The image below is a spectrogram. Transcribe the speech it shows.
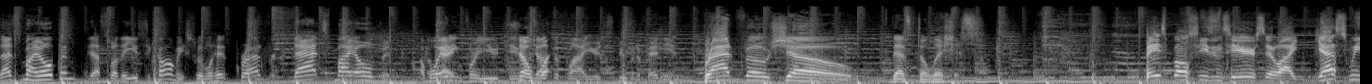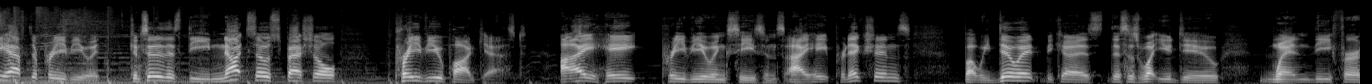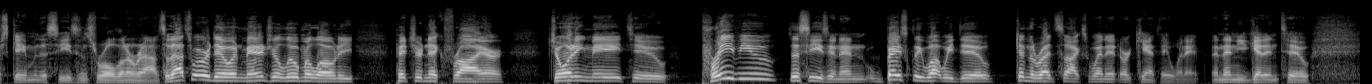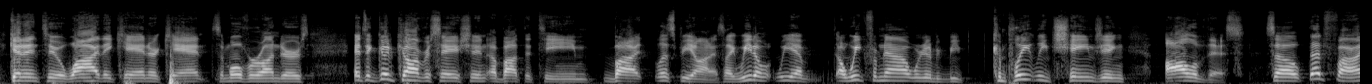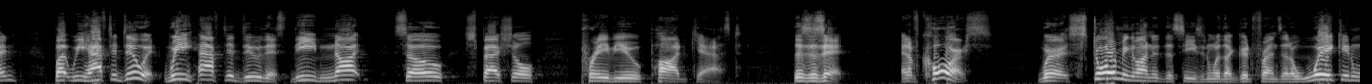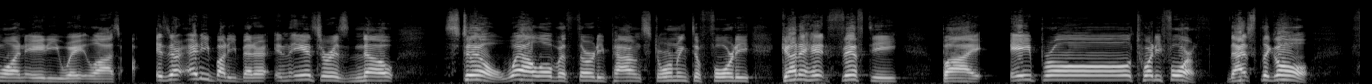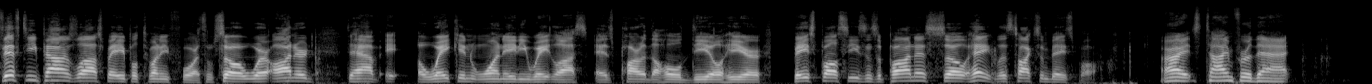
That's my open. That's what they used to call me, Swivel Hit Bradford. That's my open. I'm Okay. waiting for you to So what- justify your stupid opinion. Bradfo Show. That's delicious. Baseball season's here, so I guess we have to preview it. Consider this the not so special preview podcast. I hate previewing seasons. I hate predictions, but we do it because this is what you do when the first game of the season's rolling around. So that's what we're doing. Manager Lou Merloni, pitcher Nick Friar, joining me to preview the season and basically what we do can the Red Sox win it or can't they win it? And then you get into get into why they can or can't, some over unders. It's a good conversation about the team, but let's be honest. Like we don't we have a week from now we're going to be completely changing all of this. So that's fine, but we have to do it. We have to do this. The not so special preview podcast. This is it. And of course, we're storming on into the season with our good friends at Awaken 180 Weight Loss. Is there anybody better? And the answer is no. Still well over 30 pounds, storming to 40, gonna hit 50 by April 24th. That's the goal. 50 pounds lost by April 24th. So we're honored to have Awaken 180 weight loss as part of the whole deal here. Baseball season's upon us, so hey, let's talk some baseball. All right, it's time for that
